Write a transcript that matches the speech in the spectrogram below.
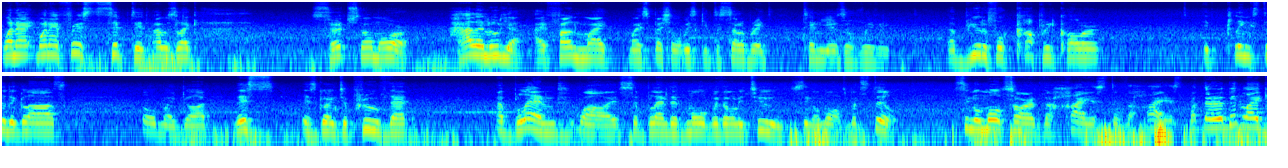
When I when I first sipped it, I was like, search no more. Hallelujah! I found my my special whiskey to celebrate 10 years of Whivie. A beautiful coppery color, it clings to the glass. Oh my god. This is going to prove that a blend, well, it's a blended malt with only two single malts, but still, single malts are the highest of the highest, but they're a bit like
